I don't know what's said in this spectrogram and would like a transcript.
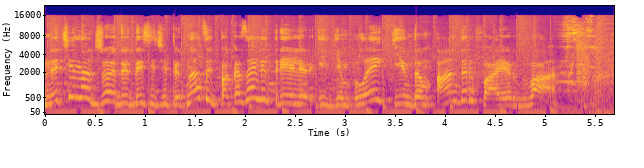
На China Joy 2015 показали трейлер и геймплей Kingdom Under Fire 2.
